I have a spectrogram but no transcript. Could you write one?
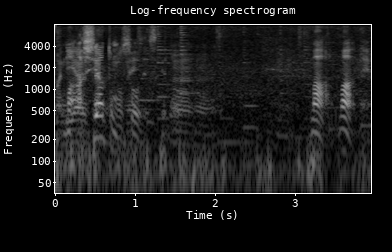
まあリアルタイム足跡もそうですけど。うんうん。まあまあね。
